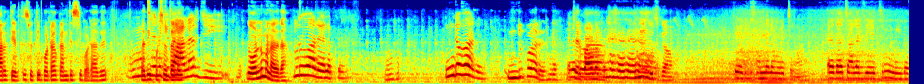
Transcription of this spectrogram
ஆரத்தி எடுத்து சுற்றி போட்டால் கண் திருஷ்டி படாது. இது ஒன்றும் பண்ணாதுடா. இங்க பாரு எனக்கு. இங்க பாரு. இங்கே பாரு இங்கே. சரி பவுடர் ஊசிக்கோ. சரி சந்தனம் வச்சு ஏதாச்சும் அலர்ஜி ஆயிடுச்சு நீ இதை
